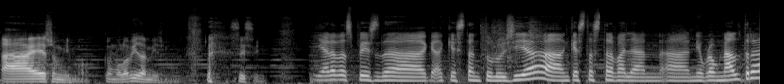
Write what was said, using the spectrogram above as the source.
Ah, eso mismo, como la vida misma. sí, sí. I ara, després d'aquesta antologia, en què estàs treballant? Uh, N'hi haurà una altra?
